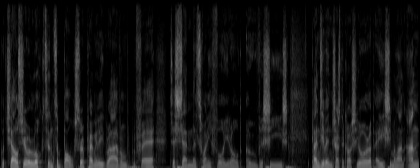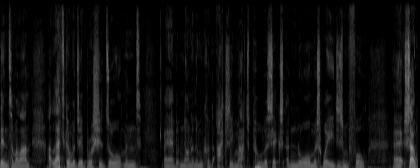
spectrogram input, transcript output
But Chelsea are reluctant to bolster a Premier League rival and prefer to send the 24 year old overseas. Plenty of interest across Europe, AC Milan and Inter Milan, Atletico Madrid, Borussia Dortmund, uh, but none of them could actually match Pulisic's enormous wages in full. Uh, so,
